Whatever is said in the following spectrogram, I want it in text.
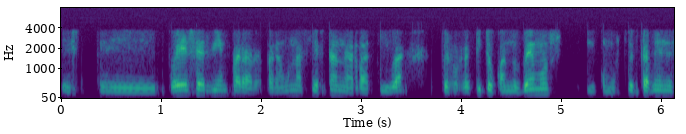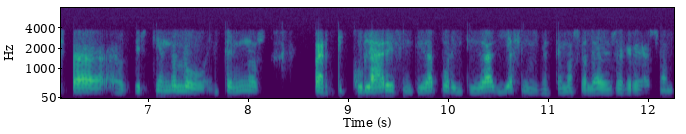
este puede ser bien para, para una cierta narrativa, pero repito, cuando vemos, y como usted también está advirtiéndolo en términos particulares, entidad por entidad, y ya si nos metemos a la desagregación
